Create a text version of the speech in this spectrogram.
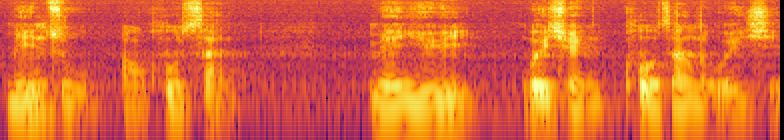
民主保护伞，免于威权扩张的威胁。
